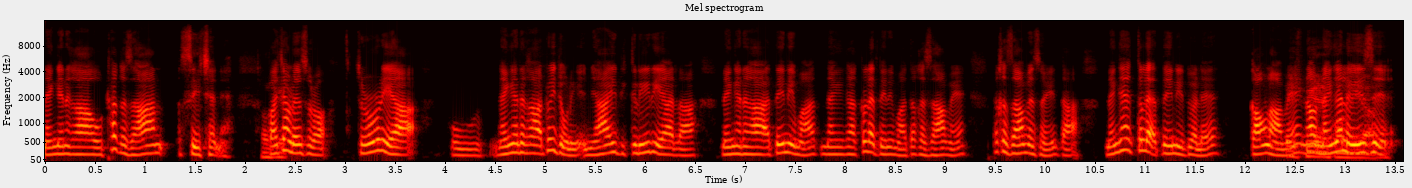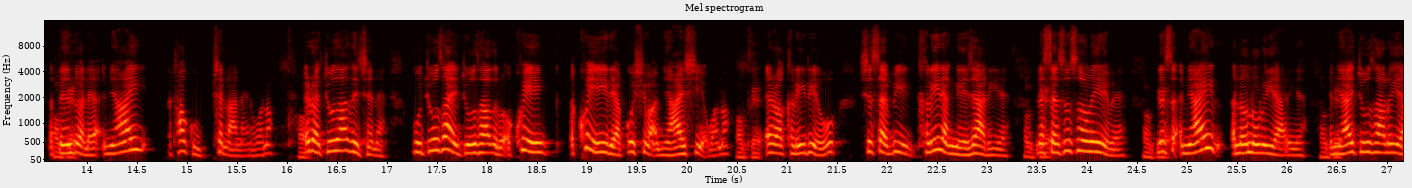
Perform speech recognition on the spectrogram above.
နိုင်ငံတကာကိုထွက်ကစားစေချင်တယ်။ဘာကြောင့်လဲဆိုတော့ကျွန်တော်တို့တွေကဟိုနိုင်ငံတကာအတွေ့အကြုံတွေအများကြီးဒီကလေးတွေကလာနိုင်ငံတကာအသင်းတွေမှာနိုင်ငံတကာကလပ်အသင်းတွေမှာတက်ကစားမယ်။တက်ကစားမယ်ဆိုရင်ဒါနိုင်ငံကလပ်အသင်းတွေအတွက်လည်း ကောင်းလာမယ်။နောက်နိုင်ငံလေရေးစဉ်အသင်းအတွက်လည်းအများကြီးအထောက်အကူဖြစ်လာနိုင်တယ်ပေါ့နော်။အဲ့တော့စူးစမ်းစေချင်တယ်။ကိုစူးစမ်းရင်စူးစမ်းသလိုအခွင့်အခွင့်အရေးတွေကကိုယ့်ရှိမှအများကြီးရှိရပါတော့ဟုတ်ကဲ့။အဲ့တော့ကလေးတွေကိုရှစ်ဆက်ပြီးကလေးတွေငယ်ကြသေးတယ်ဟုတ်။လက်ကဲ့ဆက်ဆွဆွလေးတွေပဲဟုတ်။လကဲ့က်ဆက်အများကြီးအလုပ်လုပ်လို့ရတယ်ဟုတ်အကဲ့များကြီးစူးစမ်းလို့ရ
